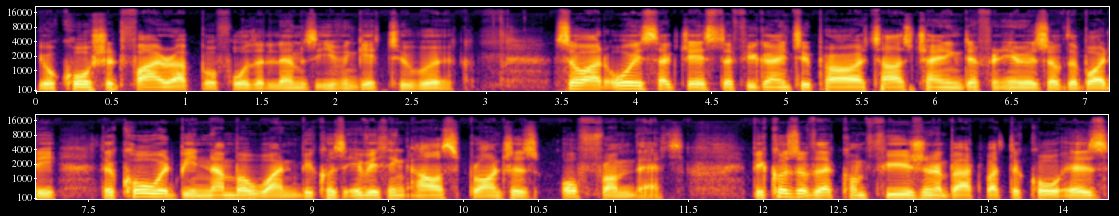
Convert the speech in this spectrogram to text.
your core should fire up before the limbs even get to work. So I'd always suggest if you're going to prioritize training different areas of the body, the core would be number one because everything else branches off from that. Because of the confusion about what the core is,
